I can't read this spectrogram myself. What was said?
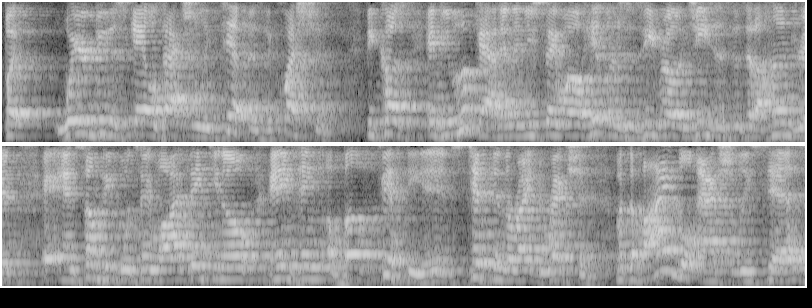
But where do the scales actually tip is the question. Because if you look at it and you say, well, Hitler's at zero and Jesus is at 100, and some people would say, well, I think, you know, anything above 50, it's tipped in the right direction. But the Bible actually says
